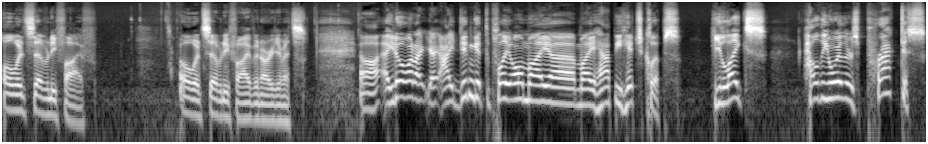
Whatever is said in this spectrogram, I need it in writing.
Oh, it's 75. Oh, it's 75 in arguments. Uh, you know what? I, I didn't get to play all my uh, my happy hitch clips. He likes how the Oilers practice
